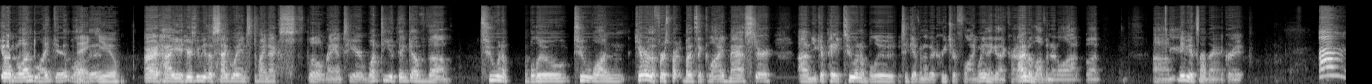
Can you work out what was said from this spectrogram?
Good one, like it. Love Thank it. you. All right, hi. Here's gonna be the segue into my next little rant here. What do you think of the two and a blue, two one? Can't remember the first part, but it's a glide master. Um, you could pay two and a blue to give another creature flying. What do you think of that card? I've been loving it a lot, but um, maybe it's not that great. Um,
